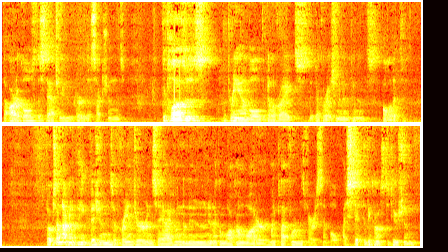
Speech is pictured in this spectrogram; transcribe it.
The articles, the statute, or the sections, the clauses, the preamble, the Bill of Rights, the Declaration of Independence, all of it. Folks, I'm not going to paint visions of grandeur and say I hung the moon and I can walk on water. My platform is very simple. I stick to the Constitution.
